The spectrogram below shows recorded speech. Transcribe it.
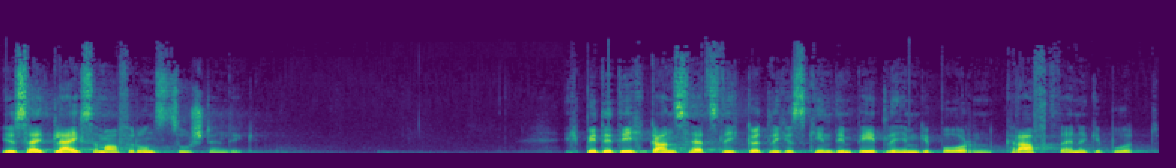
Ihr seid gleichsam auch für uns zuständig. Ich bitte dich ganz herzlich, göttliches Kind in Bethlehem geboren, Kraft deiner Geburt.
